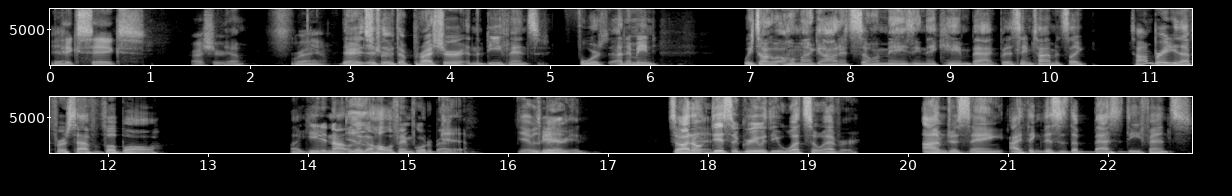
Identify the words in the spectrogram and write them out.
Yeah. Pick six, pressure. Yep. right? Yeah. They're, That's they're- the pressure and the defense force. And I mean, we talk about, oh my God, it's so amazing they came back. But at the same time, it's like Tom Brady, that first half of football, like he did not look like a Hall of Fame quarterback. Yeah. Yeah, it was bad. period. So was I don't bad. disagree with you whatsoever. I'm just saying I think this is the best defense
